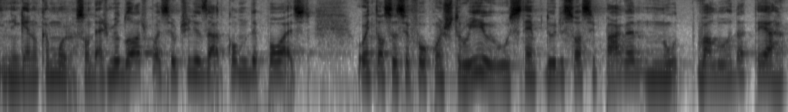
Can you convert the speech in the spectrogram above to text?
Ninguém nunca morou. São 10 mil dólares, pode ser utilizado como depósito. Ou então, se você for construir, o stamp duty só se paga no valor da terra.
